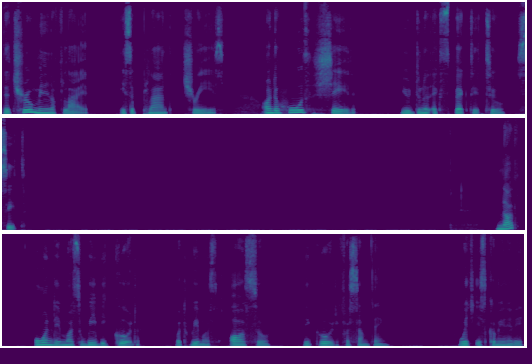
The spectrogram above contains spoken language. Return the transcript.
The true meaning of life is to plant trees under whose shade you do not expect it to sit. Not only must we be good, but we must also be good for something, which is community,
